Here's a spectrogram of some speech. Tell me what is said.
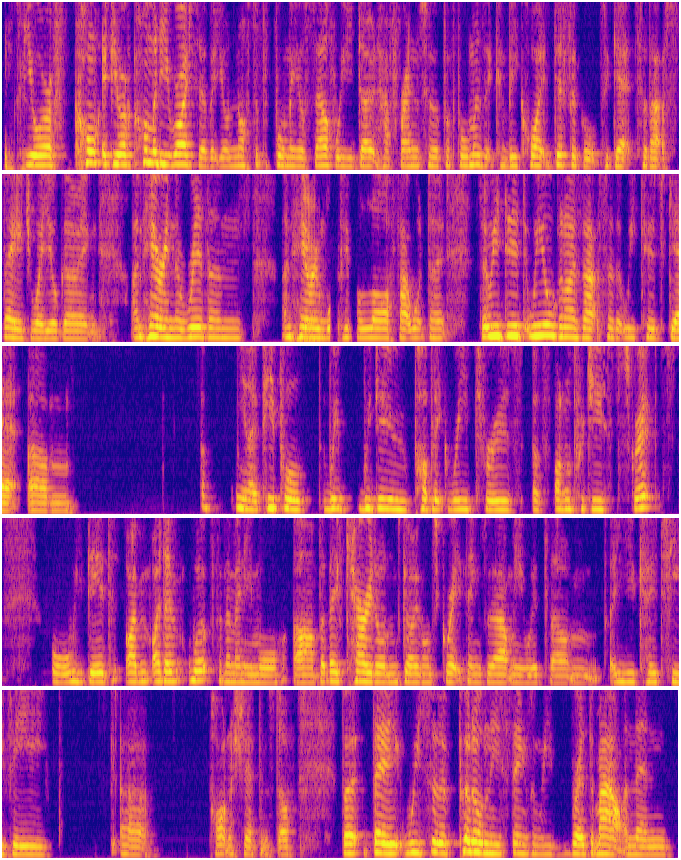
If Okay. you're a if you're a comedy writer but you're not a performer yourself, or you don't have friends who are performers, it can be quite difficult to get to that stage where you're going. I'm hearing the rhythms. I'm hearing Yeah. what people laugh at, what don't. So we did. We organised that so that we could get, um, you know, people. We we do public read throughs of unproduced scripts. Or we did. I'm, I don't work for them anymore, uh, but they've carried on going on to great things without me with um, a UK TV uh, partnership and stuff but they we sort of put on these things and we read them out and then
